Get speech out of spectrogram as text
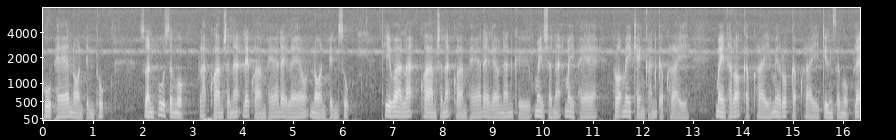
ผู้แพ้นอนเป็นทุกข์ ส่วนผู้สงบละความชนะและความแพ้ได้แล้วนอนเป็นสุข ที่ว่าละความชนะความแพ้ได้แล้วนั้นคือไม่ชนะไม่แพ้ เพราะไม่แข่งขันกับใคร ไม่ทะเลาะกับใครไม่รบกับใครจึงสงบและ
